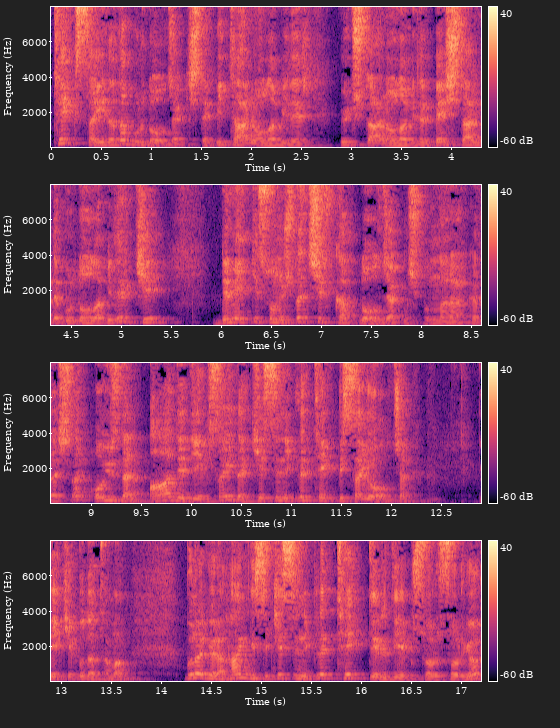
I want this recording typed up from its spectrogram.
tek sayıda da burada olacak. İşte bir tane olabilir, 3 tane olabilir, 5 tane de burada olabilir ki demek ki sonuçta çift katlı olacakmış bunlar arkadaşlar. O yüzden A dediğim sayı da kesinlikle tek bir sayı olacak. Peki bu da tamam. Buna göre hangisi kesinlikle tektir diye bir soru soruyor.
